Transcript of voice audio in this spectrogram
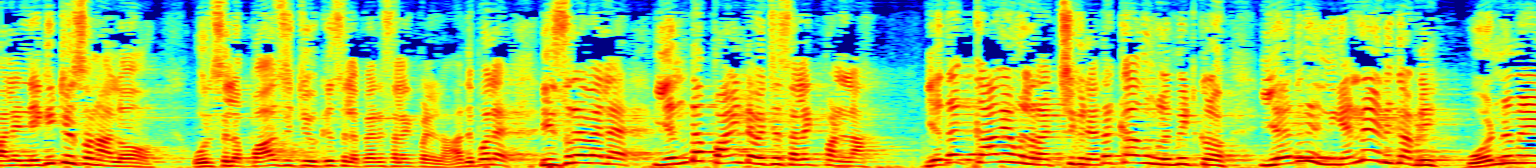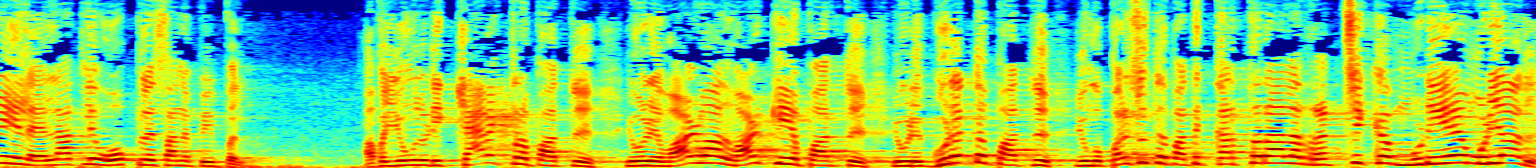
பல நெகட்டிவ் சொன்னாலும் ஒரு சில பாசிட்டிவ்க்கு சில பேரை செலக்ட் பண்ணிடலாம். அது போல இஸ்ரேவேல எந்த பாயிண்ட்டை வச்சு செலக்ட் பண்ணலாம்? எதற்காக உங்களை ரட்சிக்கணும்? எதற்காக உங்களை மீட்கணும்? எது என்ன இருக்கு அப்படி? ஒண்ணுமே இல்லை. எல்லாத்துலேயும் ஓப்லெஸ் ஆன பீப்புள் அப்ப இவங்களுடைய கேரக்டரை பார்த்து இவங்களுடைய வாழ்வா வாழ்க்கையை பார்த்து இவங்களுடைய குணத்தை பார்த்து இவங்க பரிசுத்தை பார்த்து கர்த்தரால ரட்சிக்க முடியவே முடியாது.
